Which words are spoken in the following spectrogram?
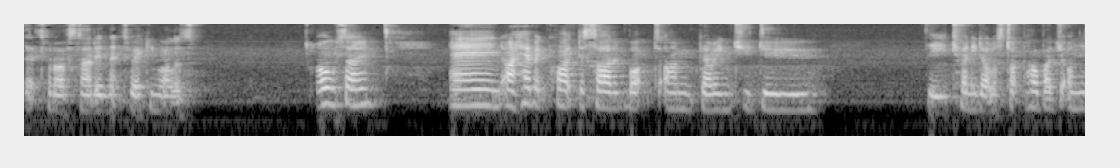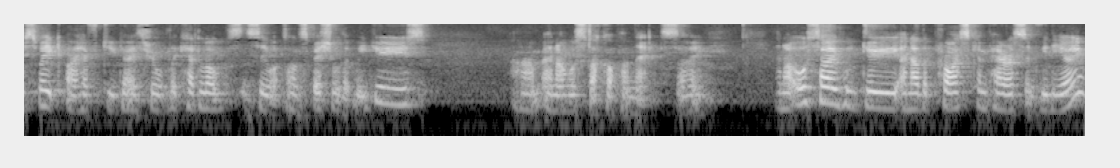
that's what I've started and that's working well as also. And I haven't quite decided what I'm going to do the $20 stockpile budget on this week. I have to go through all the catalogues and see what's on special that we use. Um, and I will stock up on that. So and I also will do another price comparison video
